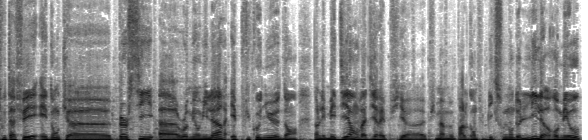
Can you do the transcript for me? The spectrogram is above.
Tout à fait. Et donc Percy Romeo Miller est plus connu dans dans les médias, on va dire, et puis puis même par le grand public sous le nom de Lil Romeo,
